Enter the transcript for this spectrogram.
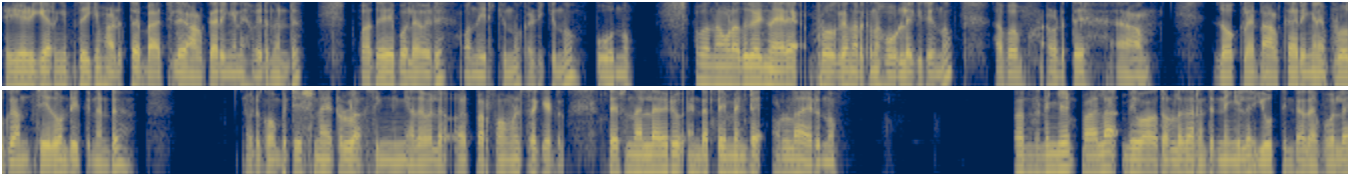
കൈ കഴുകി ഇറങ്ങിയപ്പോഴത്തേക്കും അടുത്ത ബാച്ചിലെ ആൾക്കാരിങ്ങനെ വരുന്നുണ്ട്. അപ്പോൾ അതേപോലെ അവർ വന്നിരിക്കുന്നു കഴിക്കുന്നു പോകുന്നു അപ്പോൾ നമ്മളത് കഴിഞ്ഞ് നേരെ പ്രോഗ്രാം നടക്കുന്ന ഹോളിലേക്ക് ചെന്നു. അപ്പം അവിടുത്തെ ലോക്കലായിട്ടുള്ള ആൾക്കാരിങ്ങനെ പ്രോഗ്രാം ചെയ്തുകൊണ്ടിരിക്കുന്നുണ്ട്. ഒരു കോമ്പറ്റീഷനായിട്ടുള്ള സിംഗിങ് അതേപോലെ പെർഫോമൻസ് ഒക്കെ ആയിട്ട് അത്യാവശ്യം നല്ല ഒരു എന്റർടൈൻമെന്റ് ഉള്ളതായിരുന്നു. പറഞ്ഞിട്ടുണ്ടെങ്കിൽ പല വിഭാഗത്തിലുള്ള കാരണം വെച്ചിട്ടുണ്ടെങ്കിൽ യൂത്തിന്റെ അതേപോലെ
